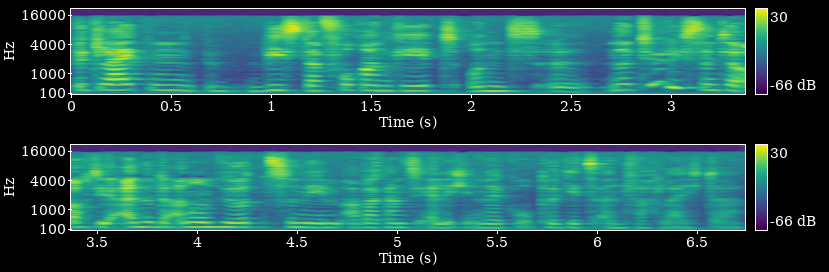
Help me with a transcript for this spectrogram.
begleiten, wie es da vorangeht. Und äh, natürlich sind da auch die ein oder anderen Hürden zu nehmen, aber ganz ehrlich, in der Gruppe geht es einfach leichter.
